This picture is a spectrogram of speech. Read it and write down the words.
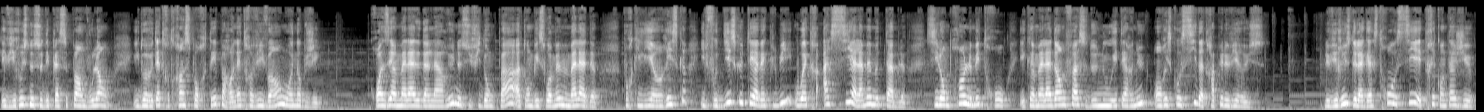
Les virus ne se déplacent pas en volant, ils doivent être transportés par un être vivant ou un objet. Croiser un malade dans la rue ne suffit donc pas à tomber soi-même malade. Pour qu'il y ait un risque, il faut discuter avec lui ou être assis à la même table. Si l'on prend le métro et qu'un malade en face de nous éternue, on risque aussi d'attraper le virus. Le virus de la gastro aussi est très contagieux.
